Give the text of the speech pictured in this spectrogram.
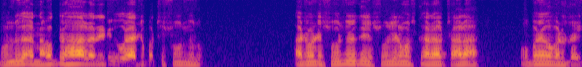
ముందుగా నవగ్రహాలన్నిటికీ కూడా అధిపతి సూర్యుడు. అటువంటి సూర్యుడికి సూర్య నమస్కారాలు చాలా ఉపయోగపడతాయి.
